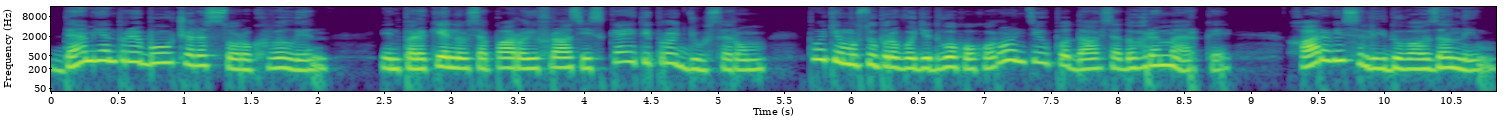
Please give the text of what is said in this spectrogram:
Дем'ян прибув через 40 хвилин. Він перекинувся парою фраз із Кейт і продюсером. Потім у супроводі двох охоронців подався до гримерки. Харві слідував за ним.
